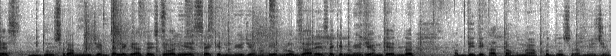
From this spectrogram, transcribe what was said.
है, दूसरा म्यूज़ियम पहले गया था, इसके बाद ये है सेकंड म्यूज़ियम। अभी हम लोग जा रहे हैं सेकेंड म्यूज़ियम के अंदर। अब भी दिखाता हूँ मैं आपको दूसरा म्यूज़ियम।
